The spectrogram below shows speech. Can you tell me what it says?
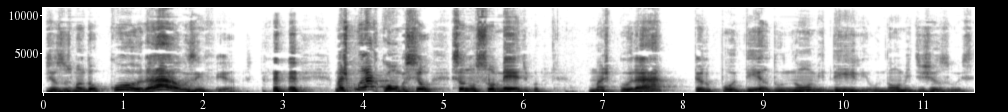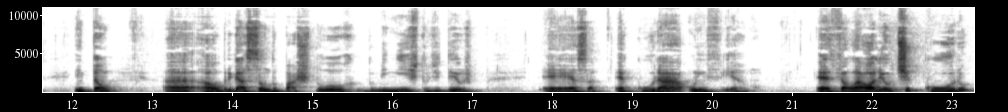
Jesus mandou curar os enfermos. Mas curar como? Se eu, se eu não sou médico? Mas curar pelo poder do nome dele, o nome de Jesus. Então, a, a obrigação do pastor, do ministro de Deus, é essa: é curar o enfermo. É falar: olha, eu te curo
